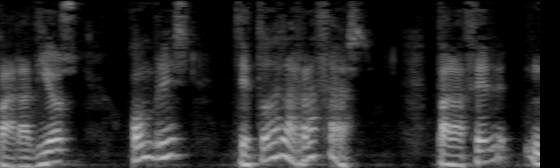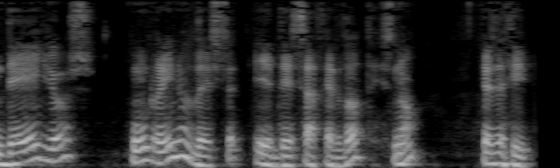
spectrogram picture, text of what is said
para Dios hombres de todas las razas, para hacer de ellos un reino de, de sacerdotes, ¿no? Es decir,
